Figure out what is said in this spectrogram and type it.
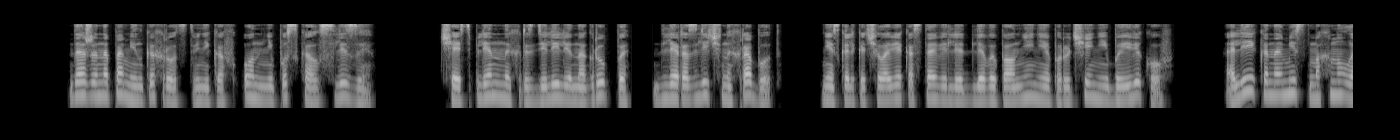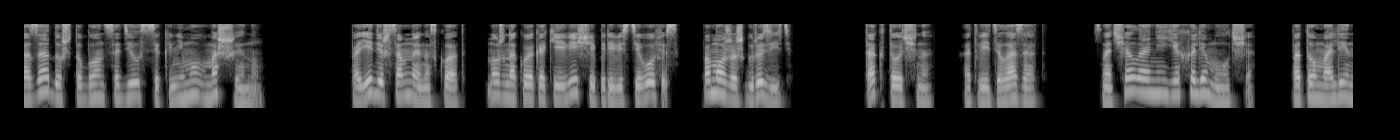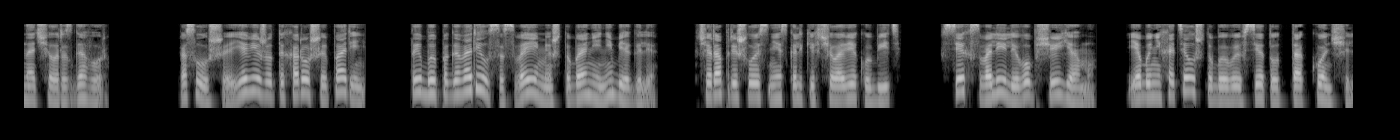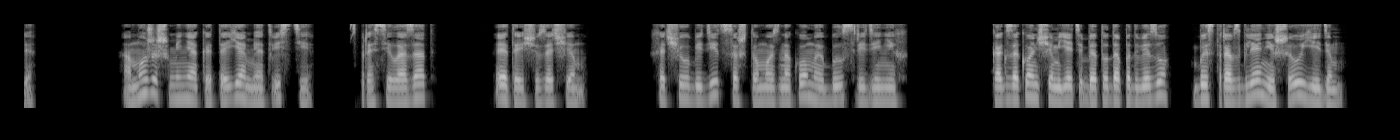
Даже на поминках родственников он не пускал слезы. Часть пленных разделили на группы для различных работ. Несколько человек оставили для выполнения поручений боевиков. Али-экономист махнул Азаду, чтобы он садился к нему в машину. «Поедешь со мной на склад. Нужно кое-какие вещи перевести в офис. Поможешь грузить». «Так точно», — ответил Азад. Сначала они ехали молча. Потом Али начал разговор. «Послушай, я вижу, ты хороший парень. Ты бы поговорил со своими, чтобы они не бегали. Вчера пришлось нескольких человек убить. Всех свалили в общую яму. Я бы не хотел, чтобы вы все тут так кончили. А можешь меня к этой яме отвезти? спросил Азат. Это еще зачем? Хочу убедиться, что мой знакомый был среди них. Как закончим, я тебя туда подвезу, быстро взглянешь и уедем.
